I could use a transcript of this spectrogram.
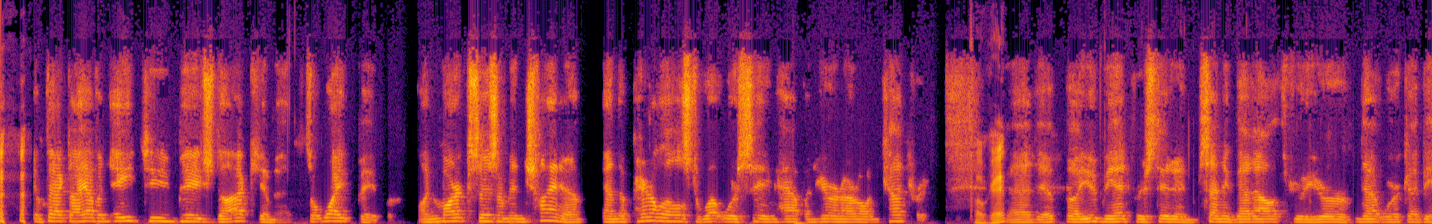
In fact, I have an 18 page document. It's a white paper on Marxism in China and the parallels to what we're seeing happen here in our own country. Okay. And if uh, you'd be interested in sending that out through your network, I'd be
